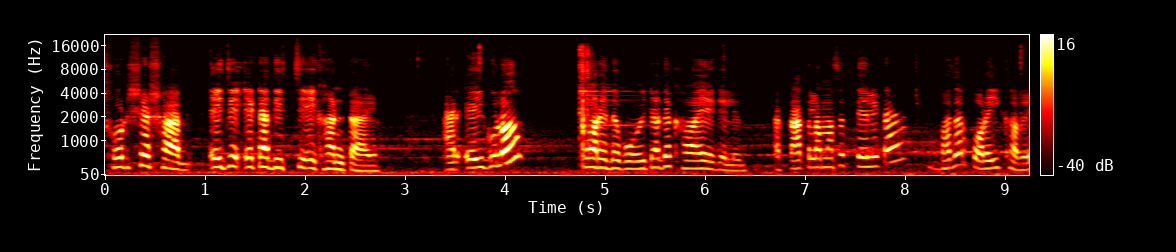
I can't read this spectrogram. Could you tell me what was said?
সর্ষে শাক, এই যে এটা দিচ্ছি এখানটায়। আর এইগুলো পরে দেবো ওইটাতে খাওয়াই গেলে। আর কাতলা মাছের তেলটা ভাজার পরেই খাবে।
